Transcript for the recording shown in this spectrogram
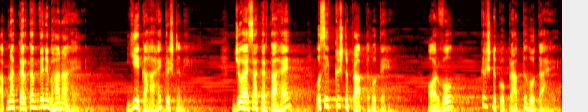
अपना कर्तव्य निभाना है। ये कहा है कृष्ण ने, जो ऐसा करता है, उसे कृष्ण प्राप्त होते हैं और वो कृष्ण को प्राप्त होता है।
